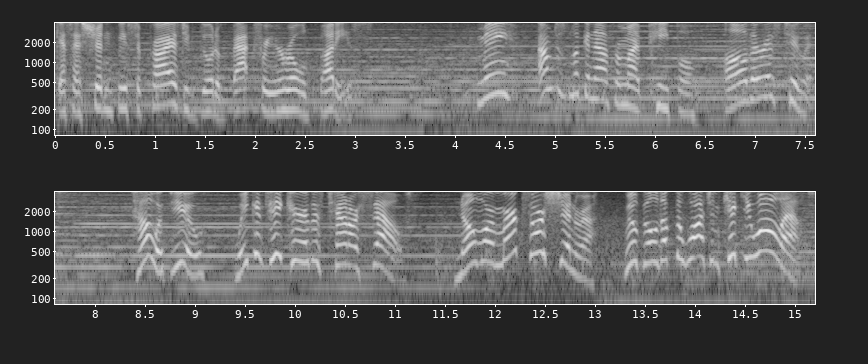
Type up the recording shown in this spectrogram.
Guess I shouldn't be surprised you'd go to bat for your old buddies. Me, I'm just looking out for my people. All there is to it. Hell with you. We can take care of this town ourselves. No more mercs or Shinra. We'll build up the watch and kick you all out.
